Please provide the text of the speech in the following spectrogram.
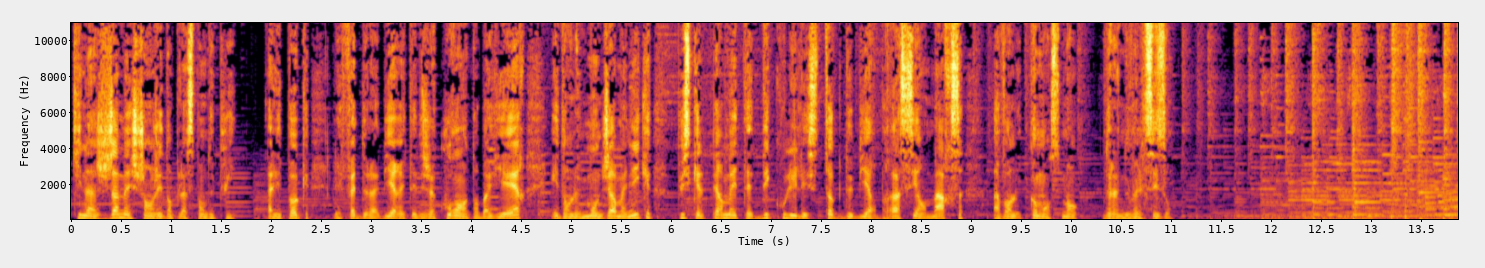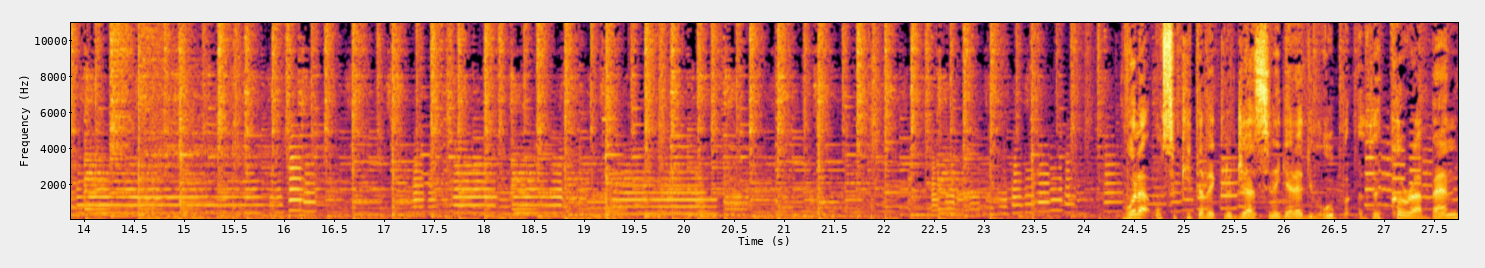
qui n'a jamais changé d'emplacement depuis. À l'époque, les fêtes de la bière étaient déjà courantes en Bavière et dans le monde germanique puisqu'elles permettaient d'écouler les stocks de bière brassés en mars avant le commencement de la nouvelle saison. Voilà, on se quitte avec le jazz sénégalais du groupe The Cora Band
